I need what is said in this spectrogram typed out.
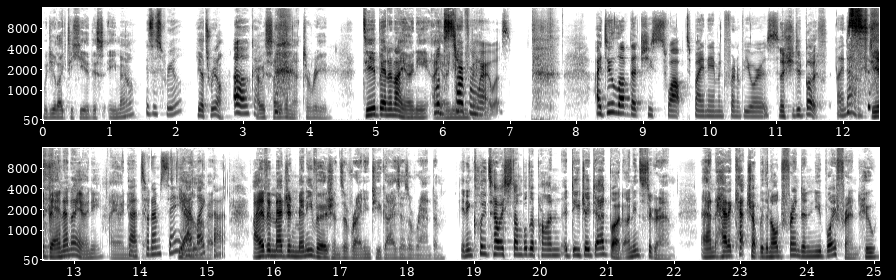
Would you like to hear this email? Is this real? Yeah, it's real. Oh, okay. I was saving it to read. Dear Ben and Ione, Well, Ione let's start and from Ben. where I was. I do love that she swapped my name in front of yours. No, she did both. I know. Dear Ben and Ione, Ione. That's what I'm saying. Yeah, I, I like that. I have imagined many versions of writing to you guys as a random. It includes how I stumbled upon a DJ Dadbod on Instagram and had a catch up with an old friend and a new boyfriend who,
